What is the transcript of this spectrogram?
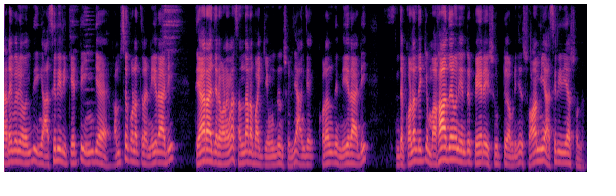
நடைபெற வந்து இங்கே அசிரீரி கேட்டு இங்கே வம்ச குளத்தில் நீராடி தியாகராஜரை வணங்கலாம் சந்தான பாக்கியம் உண்டுன்னு சொல்லி அங்கே குழந்தை நீராடி இந்த குழந்தைக்கு மகாதேவன் என்று பெயரை சூட்டு அப்படின்னு சொல்லி சுவாமியை அசிரீரியாக சொன்னது.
